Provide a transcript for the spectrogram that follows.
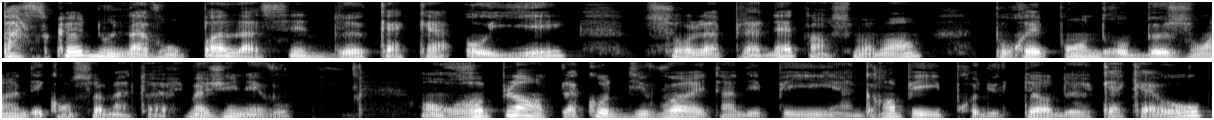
Parce que nous n'avons pas assez de cacaoyers sur la planète en ce moment pour répondre aux besoins des consommateurs. Imaginez-vous. On replante, la Côte d'Ivoire est un des pays, un grand pays producteur de cacao,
